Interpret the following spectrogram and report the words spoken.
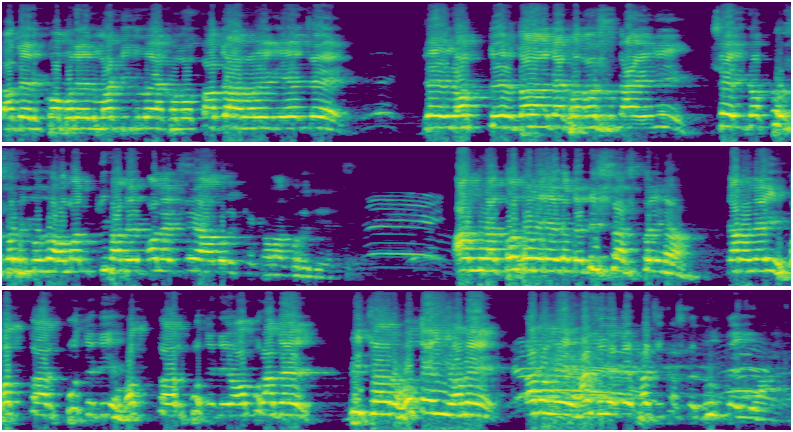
তাদের কবরের মাটিগুলো এখনও তাজা রয়ে গিয়েছে। যে রক্তের দাগ এখনও শুকায়নি, সেই ডক্টর শফিকুর রহমান কীভাবে বলে সে আওয়ামী ক্ষমা করে দিয়েছে? আমরা কখনোই এটাকে বিশ্বাস করি না। কারণ এই হত্যার প্রতিটি হত্যার প্রতিটি অপরাধের বিচার হতেই হবে এবং এই হাসিনাকে ফাঁসি কাছে ঝুলতেই হবে।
